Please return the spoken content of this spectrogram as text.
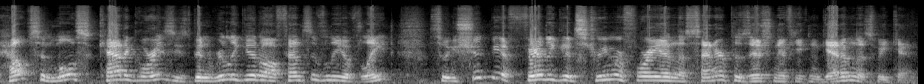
helps in most categories. He's been really good offensively of late. So he should be a fairly good streamer for you in the center position if you can get him this weekend.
